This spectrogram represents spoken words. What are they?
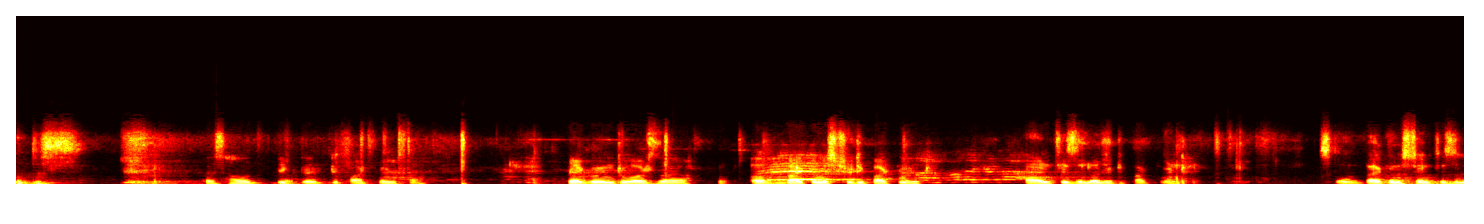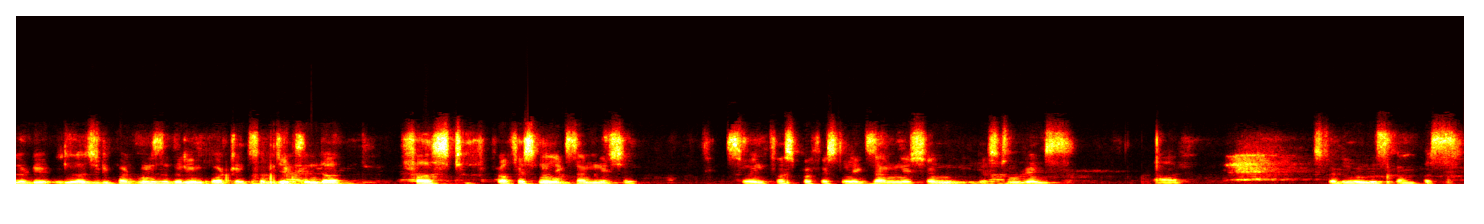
This is how big the departments are. We are going towards the uh, biochemistry department and physiology department. So biochemistry and physiology department is a very important subject in the first professional examination. So in first professional examination, the students are studying in this campus.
